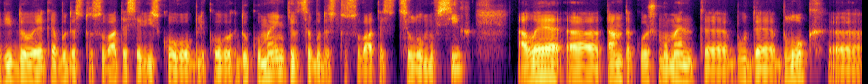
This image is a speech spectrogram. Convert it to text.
відео, яке буде стосуватися військово-облікових документів. Це буде стосуватися в цілому всіх, але е, там також момент е, буде блок, е,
